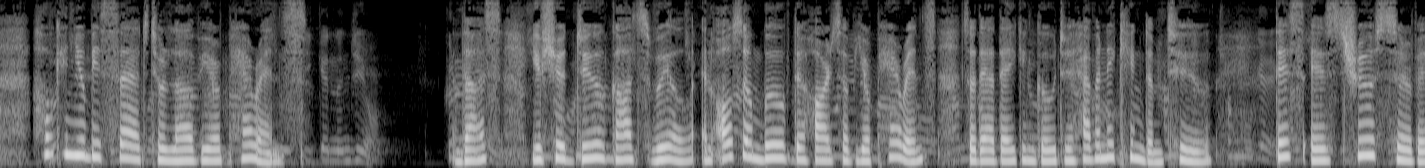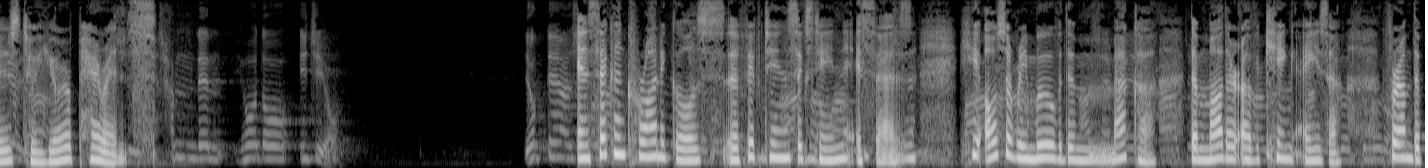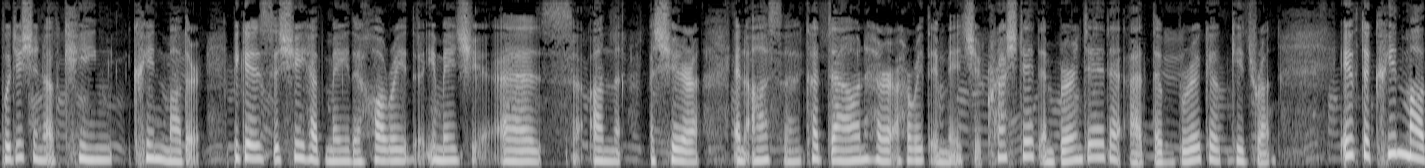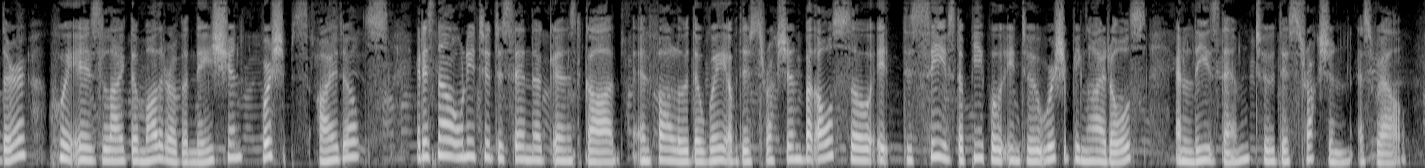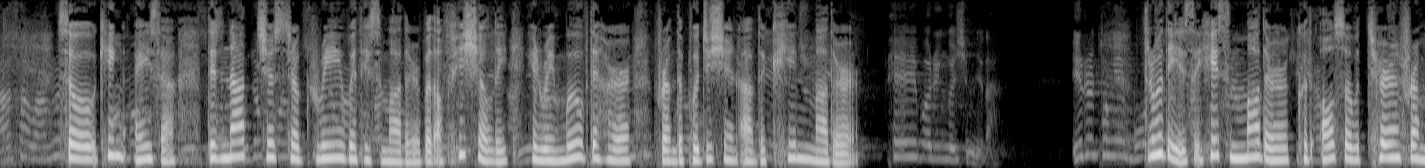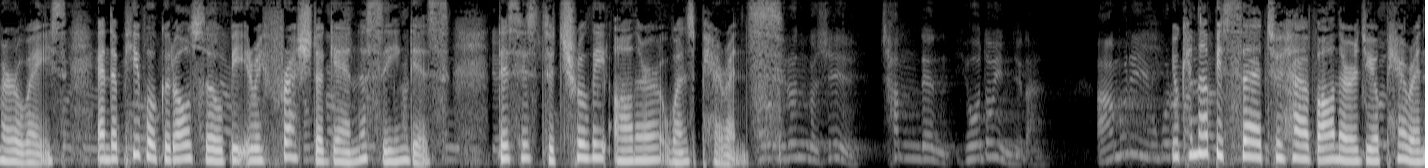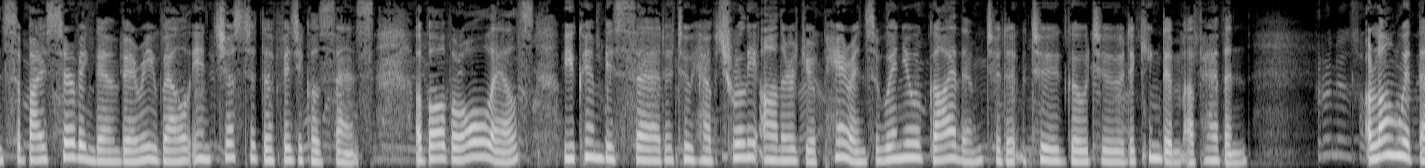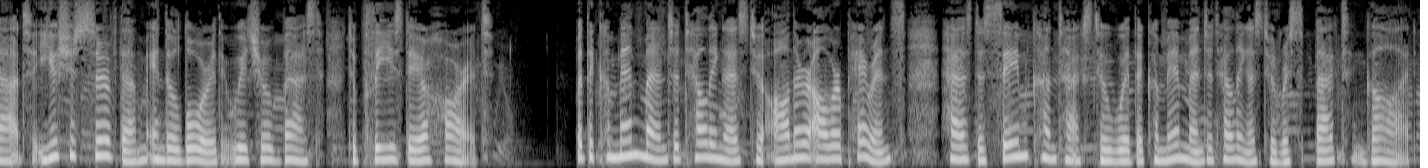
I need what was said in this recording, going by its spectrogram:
how can you be said to love your parents? Thus, you should do God's will and also move the hearts of your parents so that they can go to heavenly kingdom too. This is true service to your parents. In 2 Chronicles 15:16 uh, it says, He also removed Maacah, the mother of King Asa, from the position of king queen mother because she had made a horrid image as an Asherah, and Asa cut down her horrid image, crushed it, and burned it at the brook of Kidron. If the queen mother, who is like the mother of a nation, worships idols, it is not only to descend against God and follow the way of destruction, but also it deceives the people into worshipping idols and leads them to destruction as well. So King Asa did not just agree with his mother, but officially he removed her from the position of the queen mother. Through this, his mother could also turn from her ways, and the people could also be refreshed again seeing this. This is to truly honor one's parents. You cannot be said to have honored your parents by serving them very well in just the physical sense. Above all else, you can be said to have truly honored your parents when you guide them to, the, to go to the kingdom of heaven. Along with that, you should serve them in the Lord with your best to please their heart. But the commandment telling us to honor our parents has the same context with the commandment telling us to respect God.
